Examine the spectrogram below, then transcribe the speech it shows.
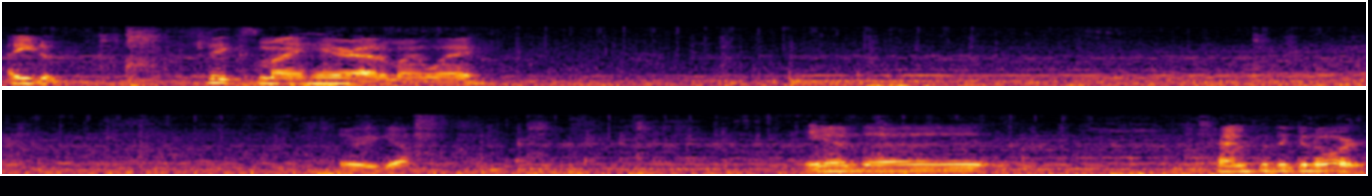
I need to fix my hair out of my way. We go. And, uh, time for the Gnorc.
